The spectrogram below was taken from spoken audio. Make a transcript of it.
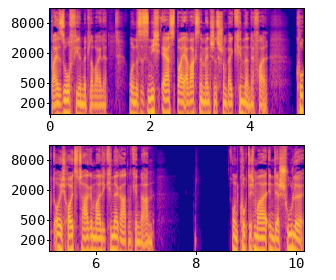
bei so viel mittlerweile. Und es ist nicht erst bei erwachsenen Menschen, es ist schon bei Kindern der Fall. Guckt euch heutzutage mal die Kindergartenkinder an und guckt euch mal in der Schule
